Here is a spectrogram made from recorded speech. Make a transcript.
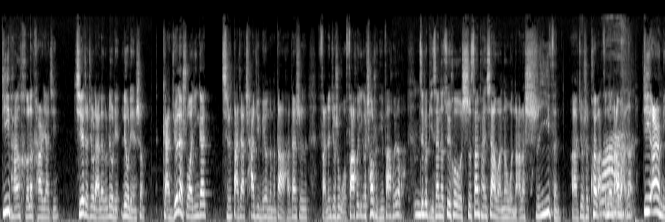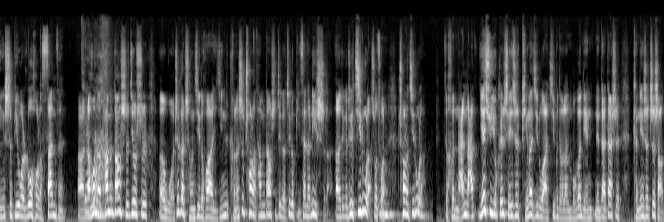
第一盘和了卡尔加金，接着就来了个六连六连胜。感觉来说啊，应该其实大家差距没有那么大哈，但是反正就是我发挥一个超水平发挥了吧。这个比赛呢，最后十三盘下完呢，我拿了十一分啊，就是快把分都拿完了。第二名是比我落后了三分。啊，然后呢，他们当时就是，呃，我这个成绩的话，已经可能是创了他们当时这个这个比赛的历史了，呃，这个这个记录了，说错了，创了记录了，就很难拿，也许有跟谁是平了记录啊，记不得了，某个年年代，但是肯定是至少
